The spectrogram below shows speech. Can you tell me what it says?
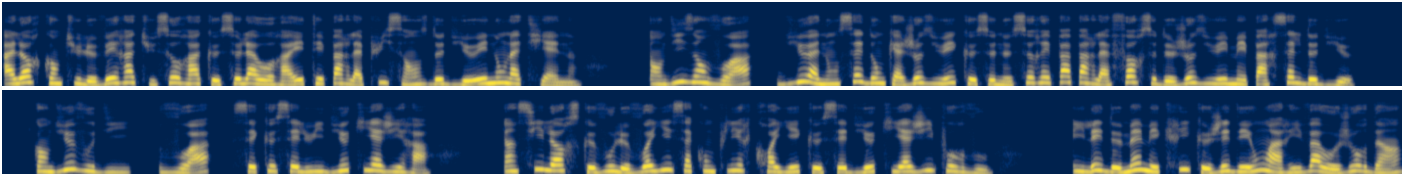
alors quand tu le verras tu sauras que cela aura été par la puissance de Dieu et non la tienne. En disant vois, Dieu annonçait donc à Josué que ce ne serait pas par la force de Josué mais par celle de Dieu. Quand Dieu vous dit, vois, c'est que c'est lui Dieu qui agira. Ainsi lorsque vous le voyez s'accomplir croyez que c'est Dieu qui agit pour vous. Il est de même écrit que Gédéon arriva au Jourdain,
